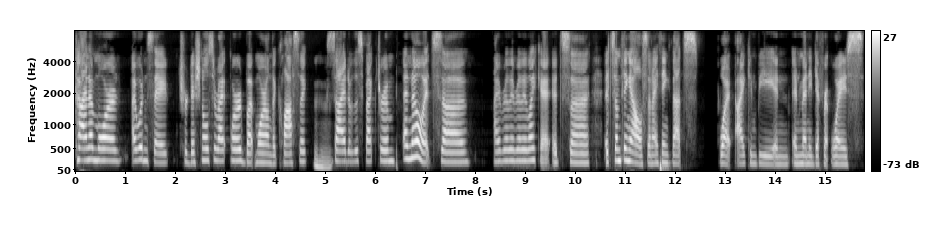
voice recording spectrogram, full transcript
kind of more. I wouldn't say traditional is the right word, but more on the classic mm-hmm. side of the spectrum. And no, it's uh, I really really like it. It's uh, it's something else, and I think that's what I can be in in many different ways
